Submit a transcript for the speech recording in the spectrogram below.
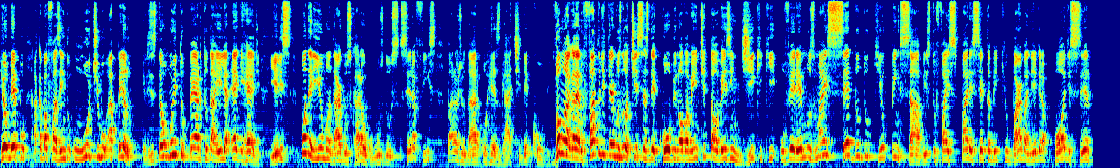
Helmepo acaba fazendo um último apelo. Eles estão muito perto da ilha Egghead. E eles poderiam mandar buscar alguns dos serafins para ajudar o resgate de Kobe. Vamos lá galera, o fato de termos notícias de Kobe novamente talvez indique que o veremos mais cedo do que eu pensava. Isto faz parecer também que o Barba Negra pode ser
